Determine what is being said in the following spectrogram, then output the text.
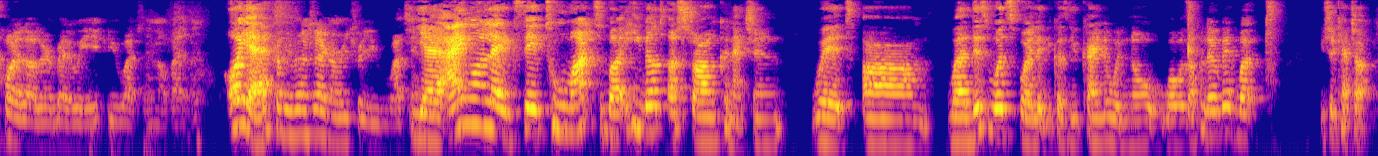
Spoiler alert, by the way, if you're watching Love Island. Oh yeah, Because eventually I'm to reach for you watching. yeah. I ain't gonna like say too much, but he built a strong connection with. Um, well, this would spoil it because you kind of would know what was up a little bit, but you should catch up.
